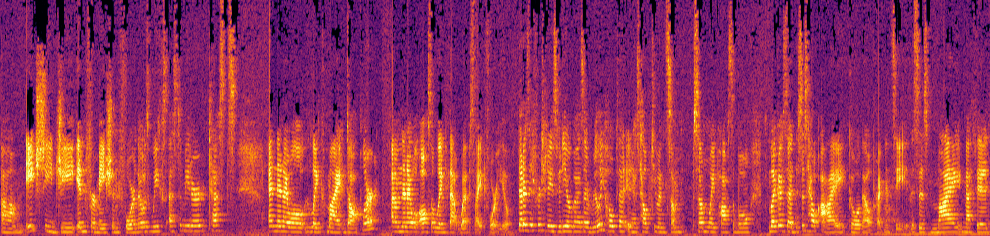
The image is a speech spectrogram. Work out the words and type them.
um, HCG information for those weeks estimator tests. And then I will link my Doppler and then I will also link that website for you. That is it for today's video, guys. I really hope that it has helped you in some, some way possible. Like I said, this is how I go about pregnancy. This is my method.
